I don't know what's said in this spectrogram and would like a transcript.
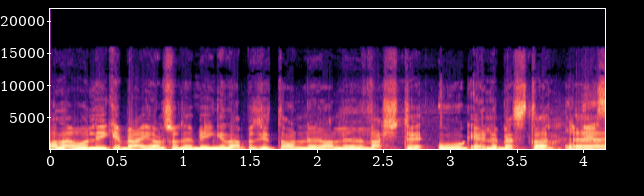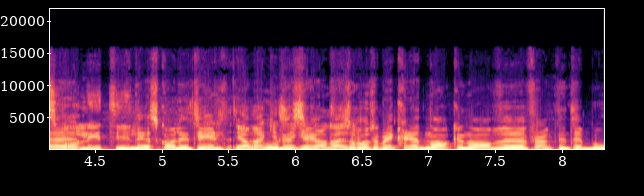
Han er jo like breial som det Bingen er på sitt aller, aller verste og eller beste. Og det skal litt til. Det skal litt til. Ja, Ole Sæther, som også ble kledd naken av eh, Franklin Tebo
